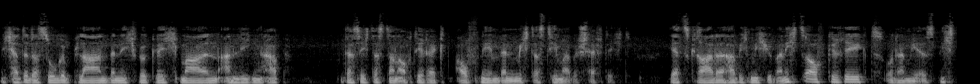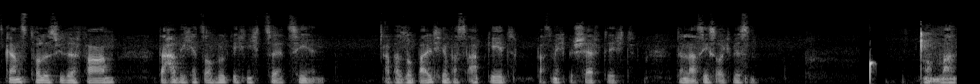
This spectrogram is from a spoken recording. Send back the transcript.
Ich hatte das so geplant, wenn ich wirklich mal ein Anliegen habe, dass ich das dann auch direkt aufnehme, wenn mich das Thema beschäftigt. Jetzt gerade habe ich mich über nichts aufgeregt oder mir ist nichts ganz Tolles widerfahren. Da habe ich jetzt auch wirklich nichts zu erzählen. Aber sobald hier was abgeht, was mich beschäftigt, dann lasse ich es euch wissen. Oh Mann,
